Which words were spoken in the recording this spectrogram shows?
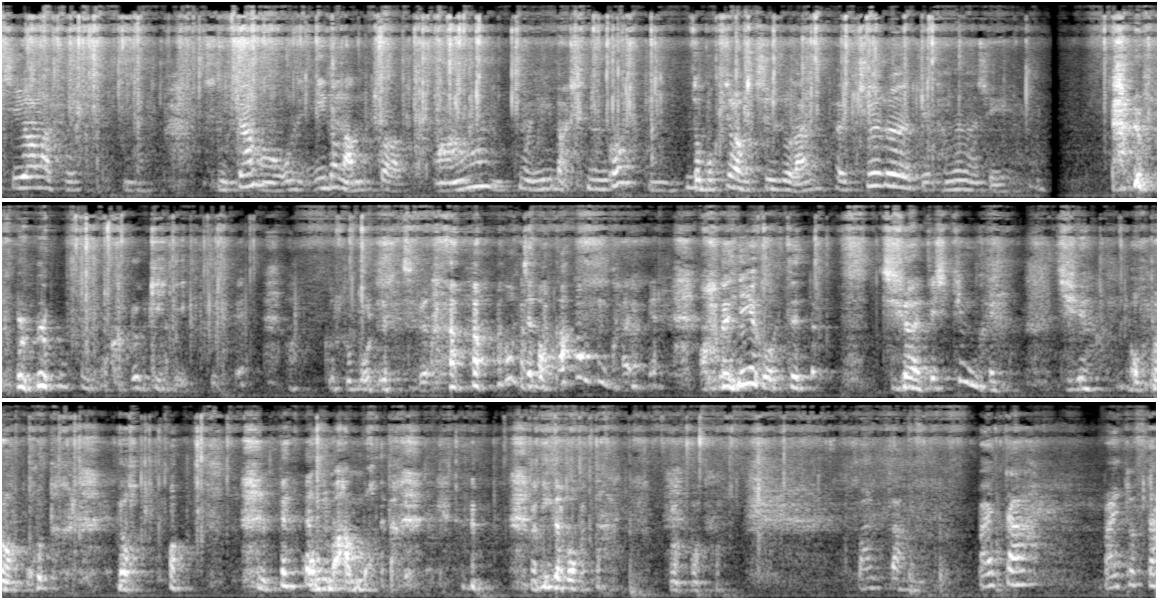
지우 하나 줘. 진짜? 어, 우리 이건 안 먹더라. 아, 그럼 이 맛있는 거? 너 먹지 말고 지우 줘라. 아, 지워줘야지, 당연하지. 나를 뭘로 그렇게 얘기해. 그거 몰래 지우. 혼자 막 까먹은 거 아니야? 아니거든. 지우한테 시킨 거야. 지우. 엄마 먹다 그래. 너. 엄마 안 먹다. 네가 먹다. 맛있다. 맛있다. 맛있었다.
